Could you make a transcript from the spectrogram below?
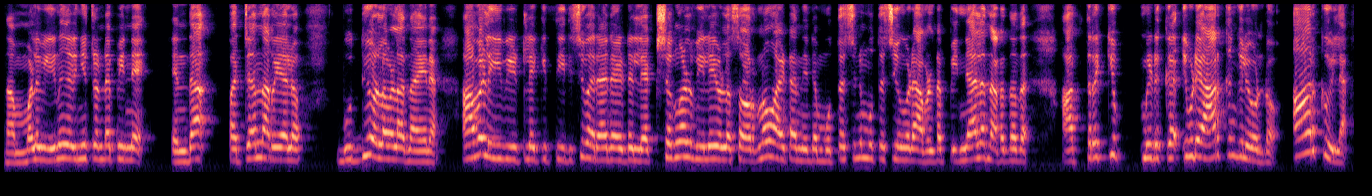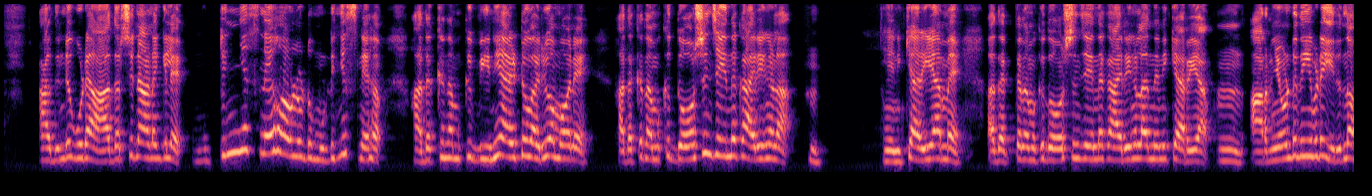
നമ്മൾ വീണ് കഴിഞ്ഞിട്ടുണ്ട് പിന്നെ. എന്താ പറ്റാന്നറിയാലോ? ബുദ്ധിയുള്ളവളാ നയന. അവൾ ഈ വീട്ടിലേക്ക് തിരിച്ചു വരാനായിട്ട് ലക്ഷങ്ങൾ വിലയുള്ള സ്വർണവുമായിട്ടാണ് നിന്റെ മുത്തച്ഛനും മുത്തച്ഛനും കൂടെ അവളുടെ പിന്നാലെ നടന്നത്. അത്രയ്ക്കും മിടുക്ക്. ഇവിടെ ആർക്കെങ്കിലും ഉണ്ടോ? ആർക്കുമില്ല. അതിന്റെ കൂടെ ആദർശനാണെങ്കിലേ മുടിഞ്ഞ സ്നേഹം അവളോട് മുടിഞ്ഞ സ്നേഹം. അതൊക്കെ നമുക്ക് വിനയായിട്ട് വരുമോ മോനെ? അതൊക്കെ നമുക്ക് ദോഷം ചെയ്യുന്ന കാര്യങ്ങളാ. എനിക്കറിയാമേ. അതൊക്കെ നമുക്ക് ദോഷം ചെയ്യുന്ന കാര്യങ്ങളാന്ന് എനിക്കറിയാം. ഉം അറിഞ്ഞോണ്ട് നീ ഇവിടെ ഇരുന്നോ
